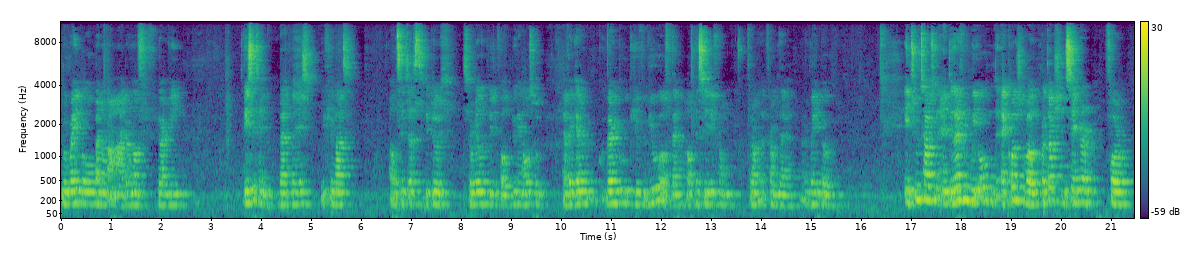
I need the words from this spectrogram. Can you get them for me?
the Rainbow Panorama. I don't know if you have been visiting that place. If you're not, I would suggest you do it. It's really beautiful. You can also have a very, very good view of the of the city from from from the rainbow. In 2011, we opened a cultural production center for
